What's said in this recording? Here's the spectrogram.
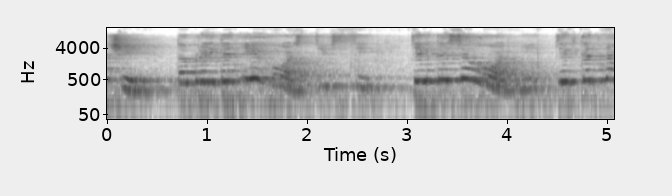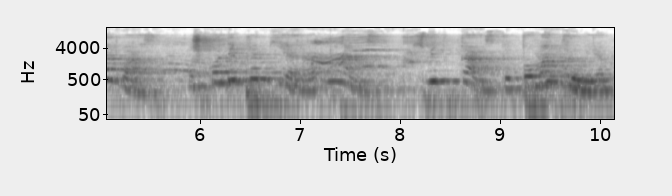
глядачі, добрий день і гості всі. Тільки сьогодні, тільки для вас. У школі прем'єра у нас світ казки помандрує.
